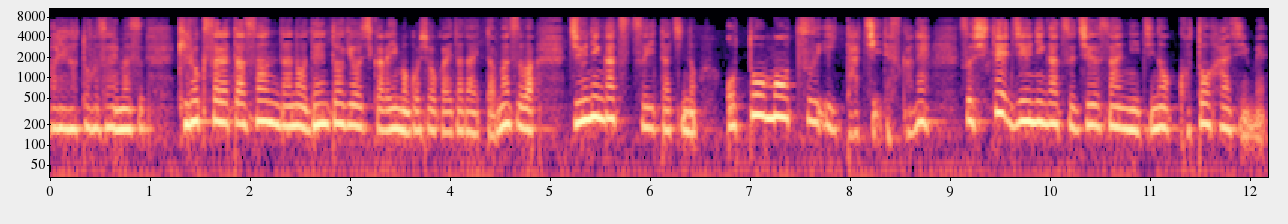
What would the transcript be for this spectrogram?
ありがとうございます。記録された三田の伝統行事から今ご紹介いただいた、まずは12月1日のお供1日ですかね。そして12月13日のこと始め。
